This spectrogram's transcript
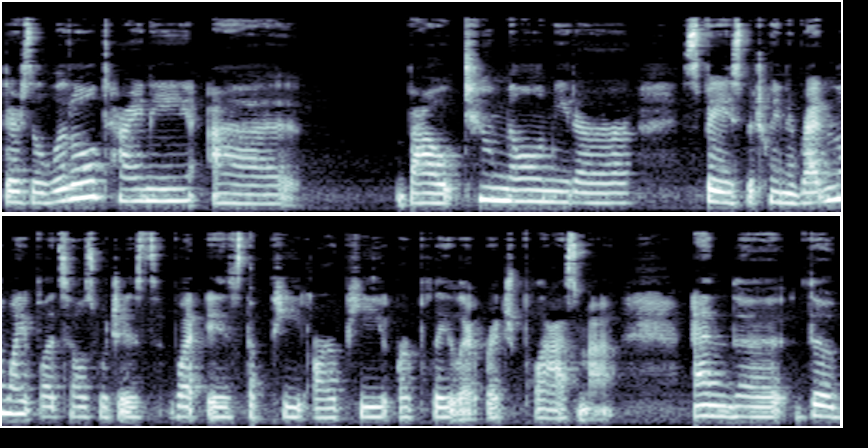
There's a little tiny uh, about two millimeter space between the red and the white blood cells, which is what is the PRP or platelet rich plasma. And the, the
